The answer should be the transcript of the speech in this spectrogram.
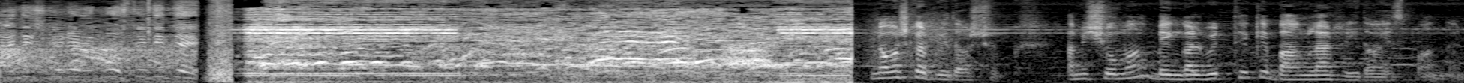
ম্যাজিস্ট্রেটের উপস্থিতিতে। নমস্কার প্রিয় দর্শক, আমি সোমা বেঙ্গলবিট থেকে বাংলার হৃদয় স্পন্দন।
